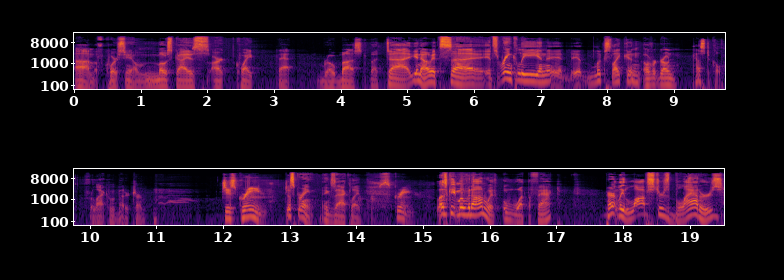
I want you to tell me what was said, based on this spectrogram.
um, of course, you know, most guys aren't quite that robust, but, uh, you know, it's, uh, it's wrinkly and it, it looks like an overgrown testicle, for lack of a better term. Just green. Just green, exactly. Just green. Let's keep moving on with what the fact. Apparently, lobsters' bladders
